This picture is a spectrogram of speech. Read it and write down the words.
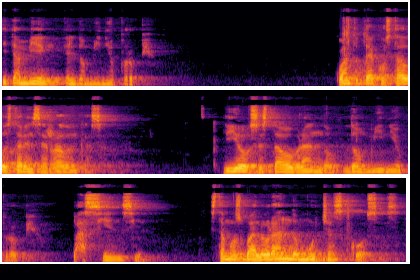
y también el dominio propio. ¿Cuánto te ha costado estar encerrado en casa? Dios está obrando dominio propio, paciencia. Estamos valorando muchas cosas.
